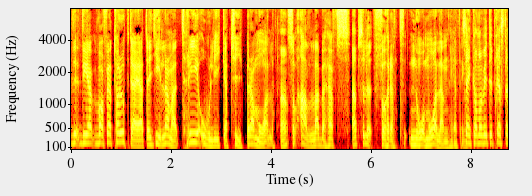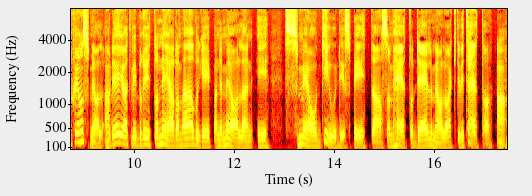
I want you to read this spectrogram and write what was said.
det, det, varför jag tar upp det här är att jag gillar de här tre olika typer av mål Ja. som alla behövs Absolut. för att nå målen. Helt enkelt. Sen kommer vi till prestationsmål och det är ju att vi bryter ner de övergripande målen i små godisbitar som heter delmål och aktiviteter. Ja.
